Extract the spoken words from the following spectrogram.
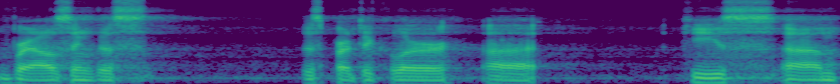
browsing this this particular uh, piece. Um,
